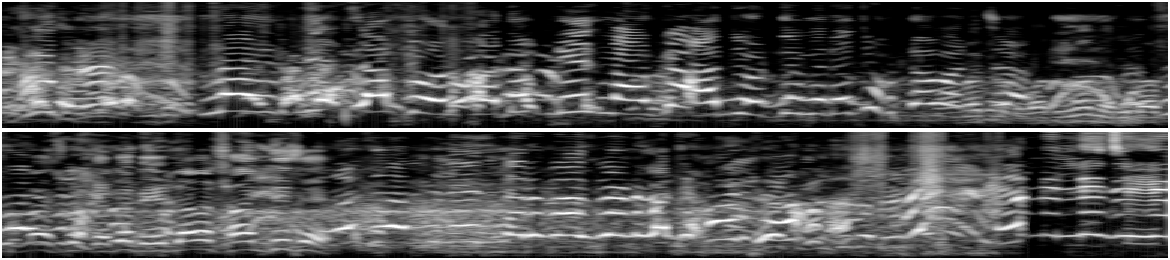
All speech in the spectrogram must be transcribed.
नहीं प्लीज़ सर छोड़वा दो प्लीज़ मैं आपके हाथ जोड़ती हूँ मेरा छोटा बच्चा। छोड़वा दूँगा मेरी बात सुनो इसको कहते भेज जाओ शांति से। प्लीज़ मेरे हस्बैंड को छोड़ दो। ये चाहिए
